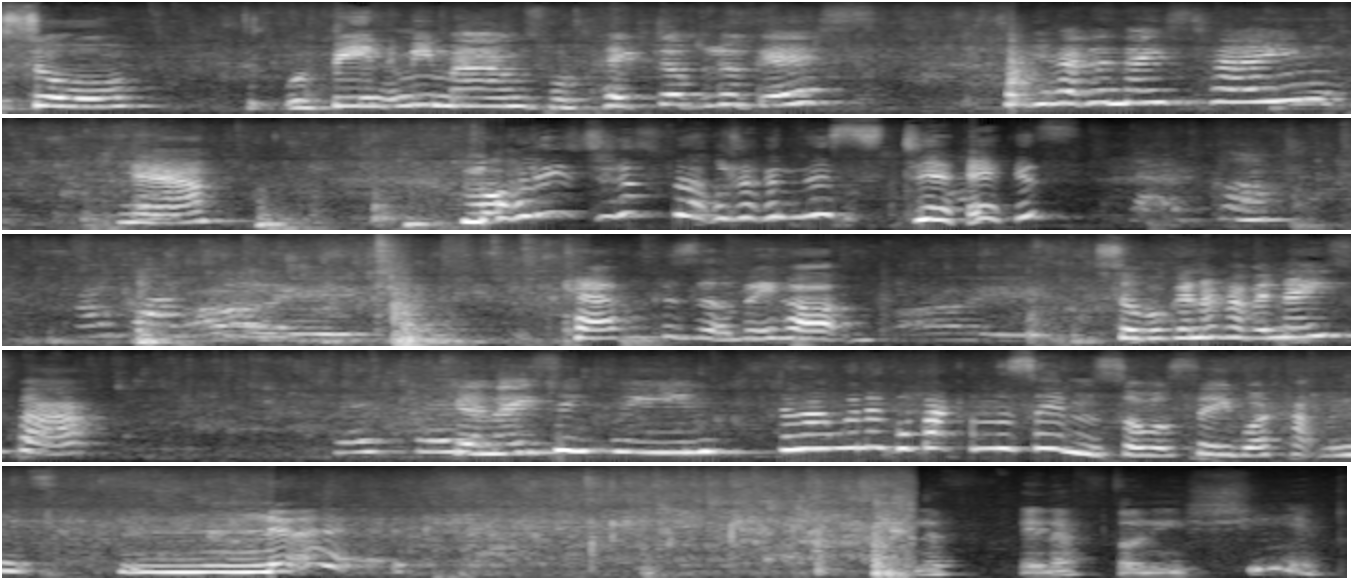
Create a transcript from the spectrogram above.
So, we've been to my mum's, we've picked up Lucas. Have you had a nice time? Yeah. Molly's just fell down the stairs. Careful because it'll be hot. So we're going to have a nice bath. Get nice and clean. And I'm going to go back on the Sims, so we'll see what happens next. In a, in a funny shape.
